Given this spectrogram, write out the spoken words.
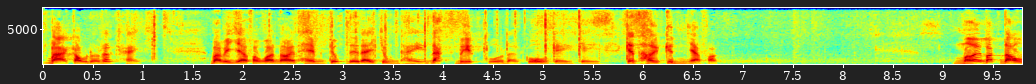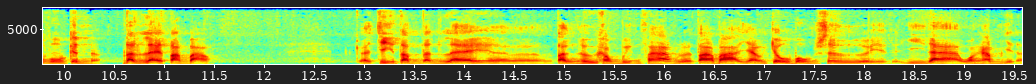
Ba câu đó rất hay và bây giờ pháp hòa nói thêm chút để đại chúng thấy đặc biệt của của cái cái cái thời kinh nhà phật. Mới bắt đầu vô kinh đó, đảnh lễ tam bảo. À, chi tâm đảnh lễ ờ, tận hư không biến pháp rồi ta bà giáo chủ bổn sư rồi di đà quán âm gì đó.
